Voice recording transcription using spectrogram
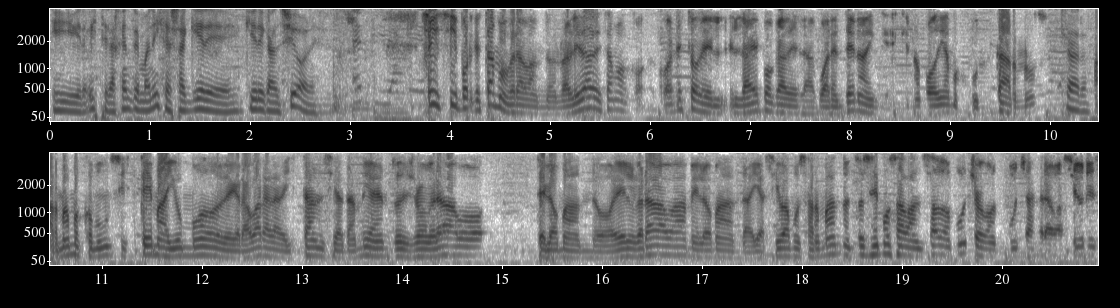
y viste, la gente manija ya quiere, quiere canciones. Sí, sí, porque estamos grabando. En realidad estamos con, con esto de la época de la cuarentena en que, que no podíamos juntarnos. Claro. Armamos como un sistema y un modo de grabar a la distancia también. Entonces yo grabo, te lo mando. Él graba, me lo manda. Y así vamos armando. Entonces hemos avanzado mucho con muchas grabaciones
